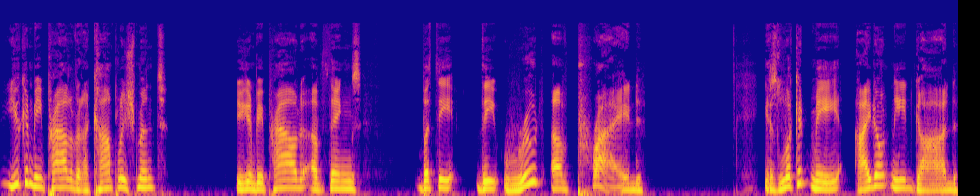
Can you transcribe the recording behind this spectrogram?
you can be proud of an accomplishment, you can be proud of things, but the the root of pride is look at me, I don't need God.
